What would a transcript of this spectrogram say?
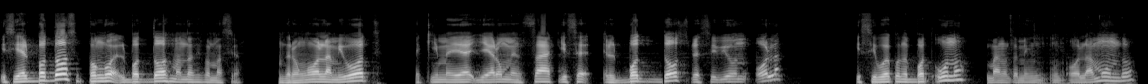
Y si es el bot 2, pongo el bot 2 manda esta información. Pondré un hola a mi bot. Aquí me llegará un mensaje que dice el bot 2 recibió un hola. Y si voy con el bot 1, mando también un hola mundo.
